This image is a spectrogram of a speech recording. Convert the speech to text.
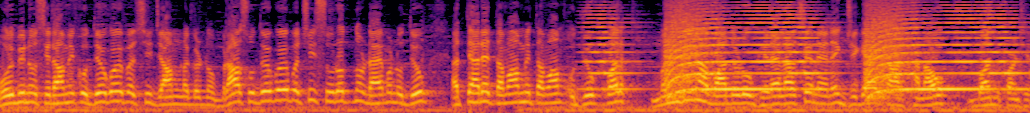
મોરબીનો સિરામિક ઉદ્યોગ હોય પછી જામનગરનો બ્રાસ ઉદ્યોગ હોય પછી સુરતનો ડાયમંડ ઉદ્યોગ અત્યારે તમામે તમામ ઉદ્યોગ પર મંદીના વાદળો ઘેરાયેલા છે અને અનેક જગ્યાએ કારખાનાઓ બંધ પણ છે.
